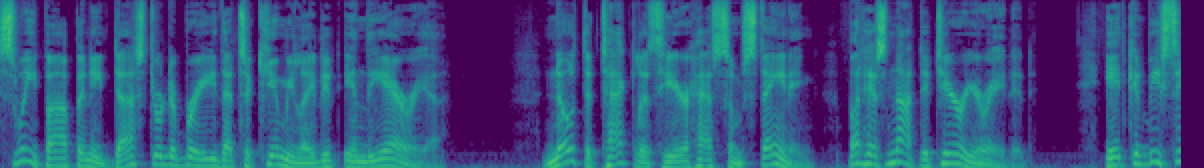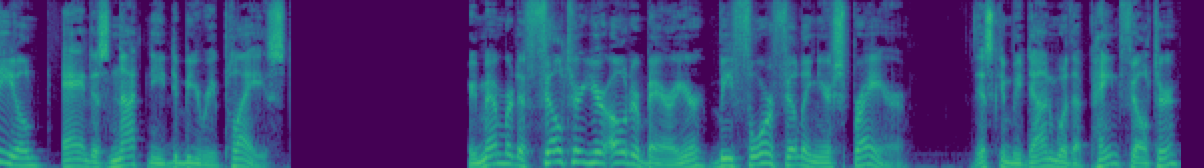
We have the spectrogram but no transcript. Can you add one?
Sweep up any dust or debris that's accumulated in the area. Note the tackless here has some staining, but has not deteriorated. It can be sealed and does not need to be replaced. Remember to filter your odor barrier before filling your sprayer. This can be done with a paint filter,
